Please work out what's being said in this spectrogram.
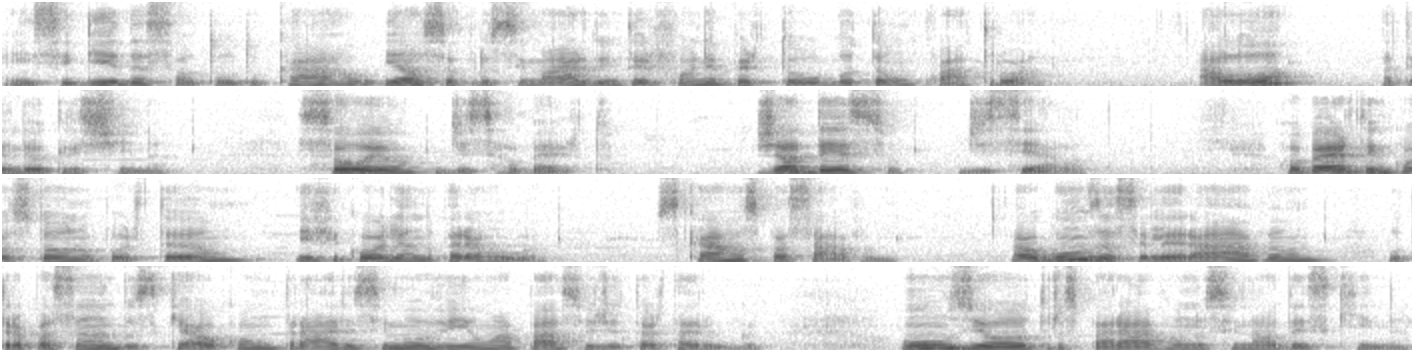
Em seguida, saltou do carro e, ao se aproximar do interfone, apertou o botão 4A. Alô? atendeu Cristina. Sou eu, disse Roberto. Já desço, disse ela. Roberto encostou no portão e ficou olhando para a rua. Os carros passavam. Alguns aceleravam, ultrapassando os que, ao contrário, se moviam a passo de tartaruga. Uns e outros paravam no sinal da esquina.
